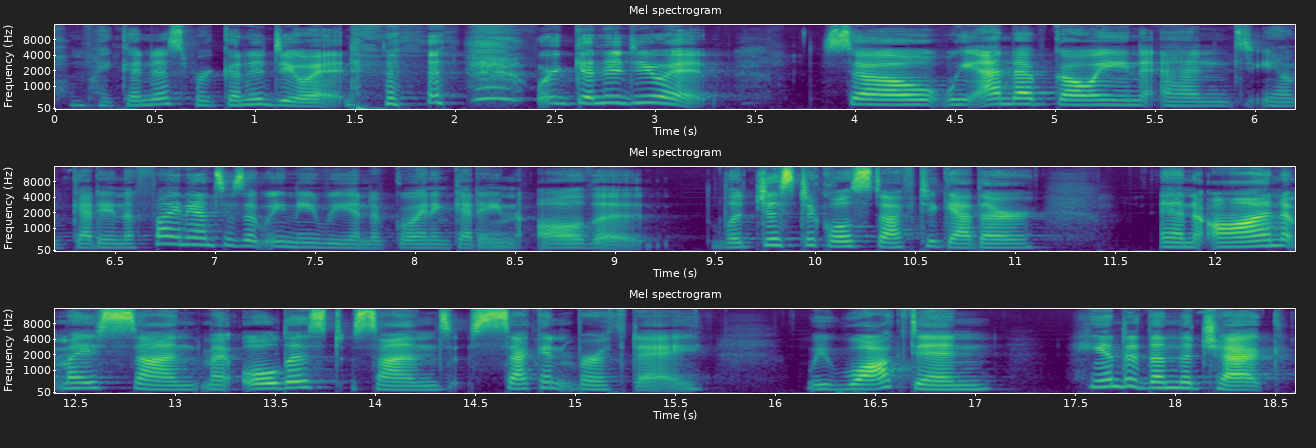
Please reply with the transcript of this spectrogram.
"Oh my goodness, we're gonna do it! we're gonna do it!" So we end up going and, you know, getting the finances that we need. We end up going and getting all the logistical stuff together. And on my son, my oldest son's second birthday, we walked in, handed them the check,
